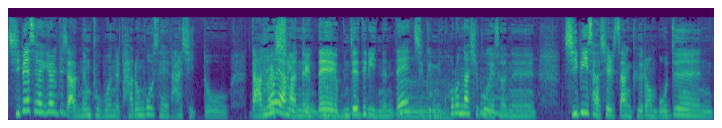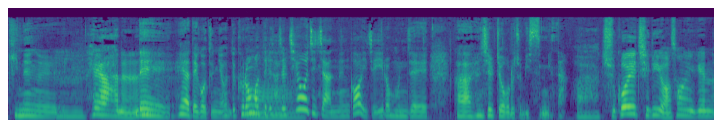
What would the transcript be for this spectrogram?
집에서 해결되지 않는 부분을 다른 곳에 다시 또 나눠야 하는 네, 문제들이 있는데 음. 지금 이 코로나 시국에서는 음. 집이 사실상 그런 모든 기능을 음, 해야 하는 네 해야 되거든요. 근데 그런 어. 것들이 사실 채워지지 않는 거 이제 이런 문제가 현실적으로 좀 있습니다. 아 주거의 질이 여성에겐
